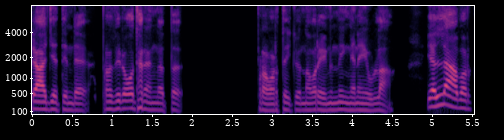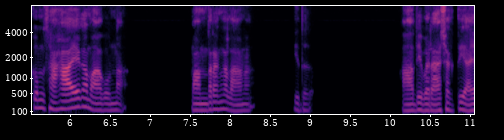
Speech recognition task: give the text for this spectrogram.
രാജ്യത്തിന്റെ പ്രതിരോധ രംഗത്ത് പ്രവർത്തിക്കുന്നവർ എന്നിങ്ങനെയുള്ള എല്ലാവർക്കും സഹായകമാകുന്ന മന്ത്രങ്ങളാണ് ഇത്. ആദിപരാശക്തിയായ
